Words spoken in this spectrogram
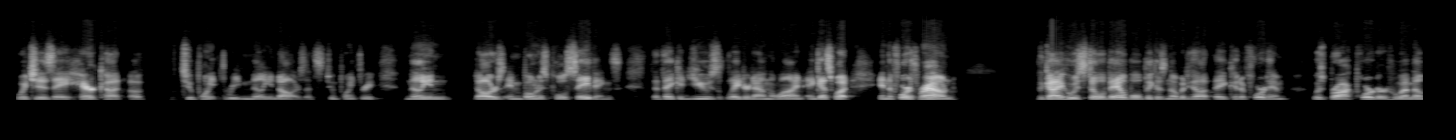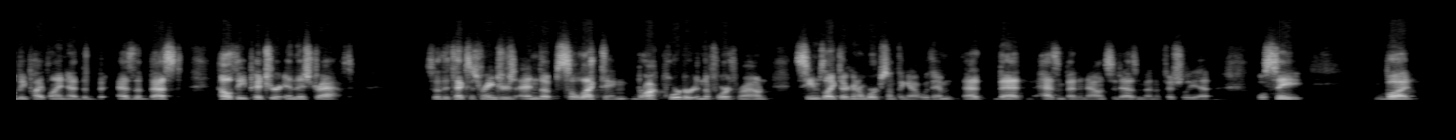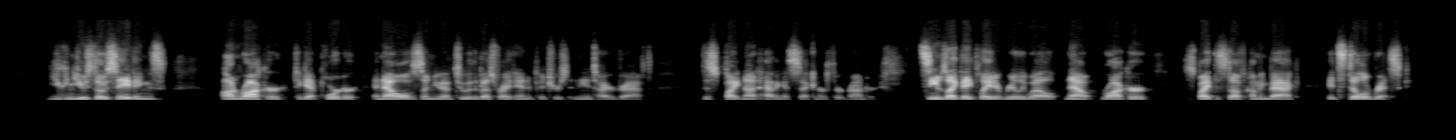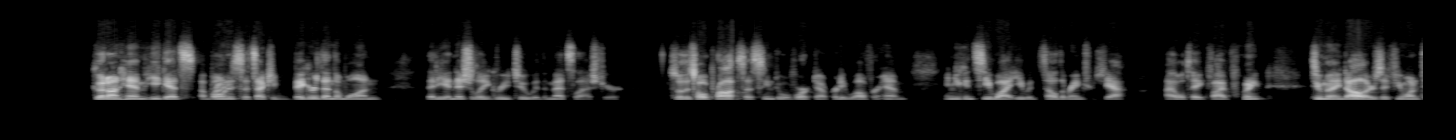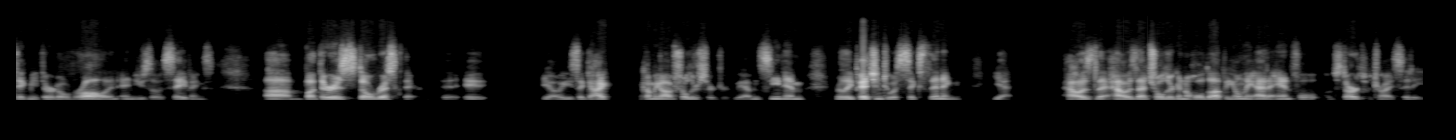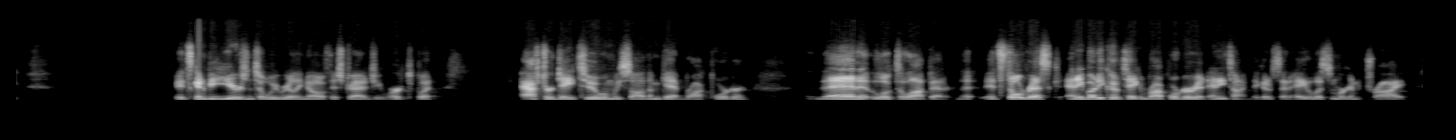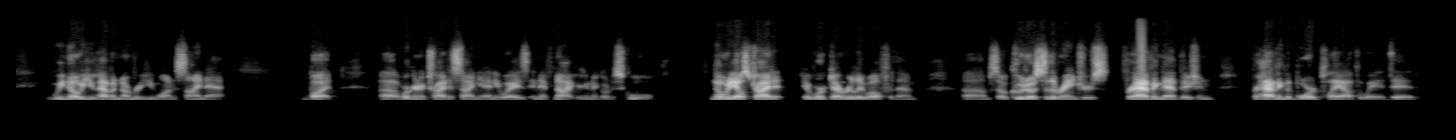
which is a haircut of $2.3 million. That's $2.3 million in bonus pool savings that they could use later down the line. And guess what? In the fourth round, the guy who was still available because nobody thought they could afford him was Brock Porter, who MLB Pipeline had the, as the best healthy pitcher in this draft. So the Texas Rangers end up selecting Brock Porter in the fourth round. Seems like they're going to work something out with him. That that hasn't been announced. It hasn't been official yet. We'll see. But you can use those savings on Rocker to get Porter, and now all of a sudden you have two of the best right-handed pitchers in the entire draft, despite not having a second or third rounder. It seems like they played it really well. Now Rocker, despite the stuff coming back, it's still a risk. Good on him. He gets a bonus right. that's actually bigger than the one that he initially agreed to with the Mets last year. So this whole process seemed to have worked out pretty well for him. And you can see why he would tell the Rangers, yeah, I will take $5.2 million if you want to take me third overall and, and use those savings. Um, but there is still risk there. It, it, you know, he's a guy coming off shoulder surgery. We haven't seen him really pitch into a sixth inning yet. How is that? How is that shoulder going to hold up? He only had a handful of starts with Tri City. It's going to be years until we really know if this strategy worked. But after day two, when we saw them get Brock Porter, then it looked a lot better. It's still risk. Anybody could have taken Brock Porter at any time. They could have said, "Hey, listen, we're going to try. We know you have a number you want to sign at, but uh, we're going to try to sign you anyways. And if not, you're going to go to school. Nobody else tried it. It worked out really well for them. Um, so kudos to the Rangers for having that vision, for having the board play out the way it did.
